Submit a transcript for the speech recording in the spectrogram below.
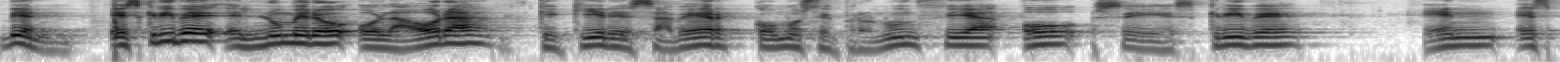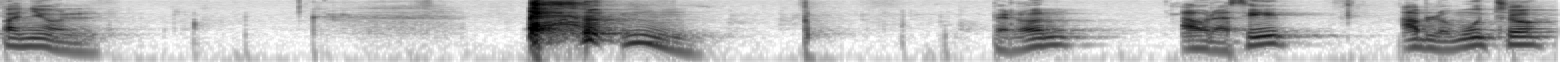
Bien, escribe el número o la hora que quieres saber cómo se pronuncia o se escribe en español. Perdón, ahora sí, hablo mucho.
